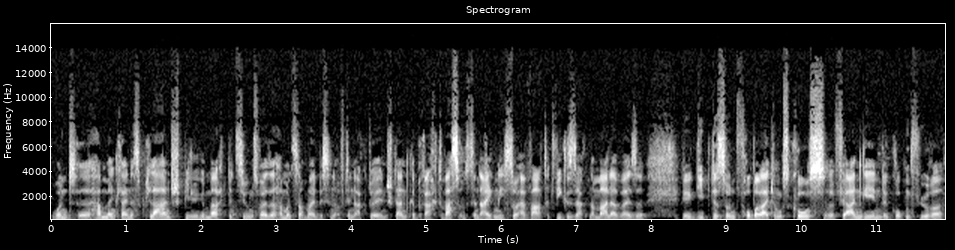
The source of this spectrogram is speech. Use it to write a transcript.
und äh, haben ein kleines Planspiel gemacht, beziehungsweise haben uns noch mal ein bisschen auf den aktuellen Stand gebracht, was uns denn eigentlich so erwartet. Wie gesagt, normalerweise äh, gibt es so einen Vorbereitungskurs äh, für angehende Gruppenführer,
